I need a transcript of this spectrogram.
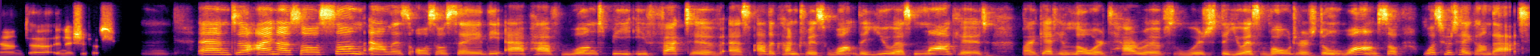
and uh, initiatives. Mm. And uh, Einar, so some analysts also say the IPEF won't be effective as other countries want the U.S. market by getting lower tariffs, which the U.S. voters don't want. So, what's your take on that?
